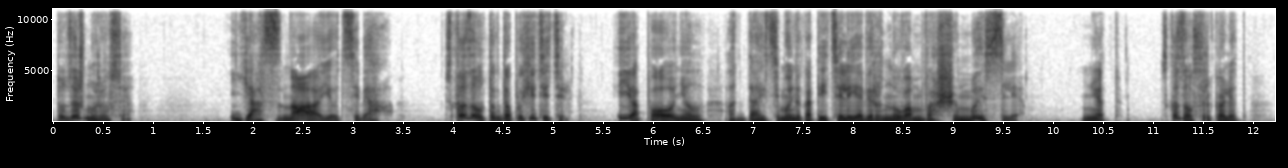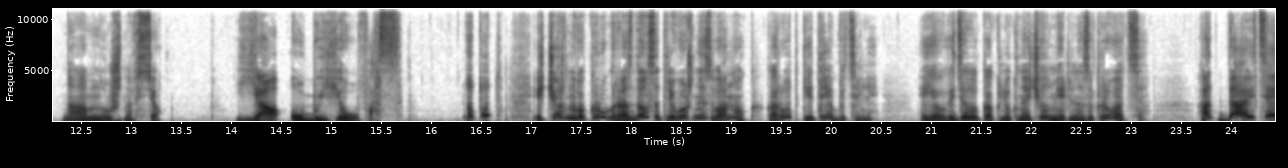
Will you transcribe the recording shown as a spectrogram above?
Тот зажмурился. «Я знаю тебя», — сказал тогда похититель. «Я понял. Отдайте мой накопитель, и я верну вам ваши мысли». «Нет», — сказал сорокалет, — «нам нужно все. «Я убью вас», но тут из черного круга раздался тревожный звонок, короткий и требовательный. И я увидела, как люк начал медленно закрываться. «Отдайте!»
